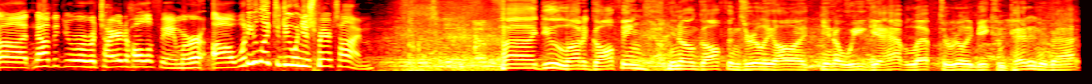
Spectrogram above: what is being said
uh, now that you're a retired Hall of Famer, uh, what do you like to do in your spare time? Uh, I do a lot of golfing. You know, golfing's really all I, you know, we have left to really be competitive at.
